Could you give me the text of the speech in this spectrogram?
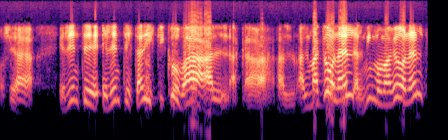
o sea el ente el ente estadístico va al al, al McDonald's, al mismo McDonald's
